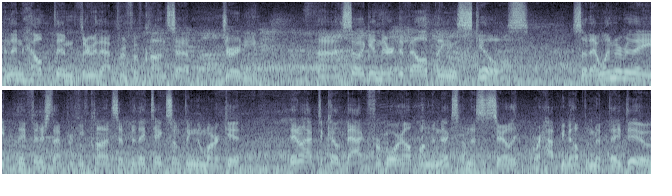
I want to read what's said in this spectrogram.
and then help them through that proof of concept journey. Uh, so again, they're developing the skills so that whenever they, they finish that proof of concept or they take something to market, they don't have to come back for more help on the next one necessarily. We're happy to help them if they do,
